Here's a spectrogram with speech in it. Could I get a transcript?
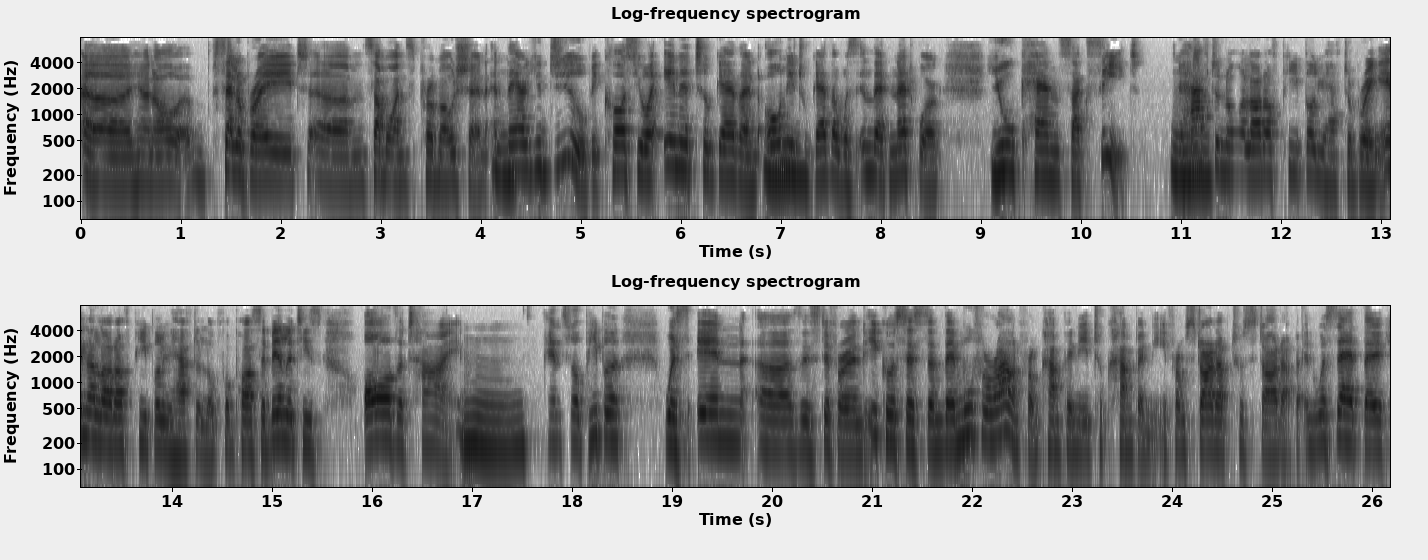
uh, you know, celebrate um, someone's promotion. And mm. there you do because you are in it together and mm. only together within that network you can succeed. You mm-hmm. have to know a lot of people, you have to bring in a lot of people, you have to look for possibilities all the time. Mm. And so people within uh, this different ecosystem, they move around from company to company, from startup to startup. And with that, they,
